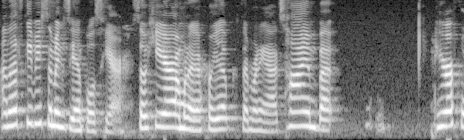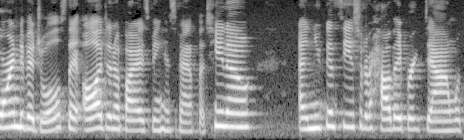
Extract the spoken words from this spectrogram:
And let's give you some examples here. So here, I'm going to hurry up because I'm running out of time, but here are four individuals. They all identify as being Hispanic Latino, and you can see sort of how they break down with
